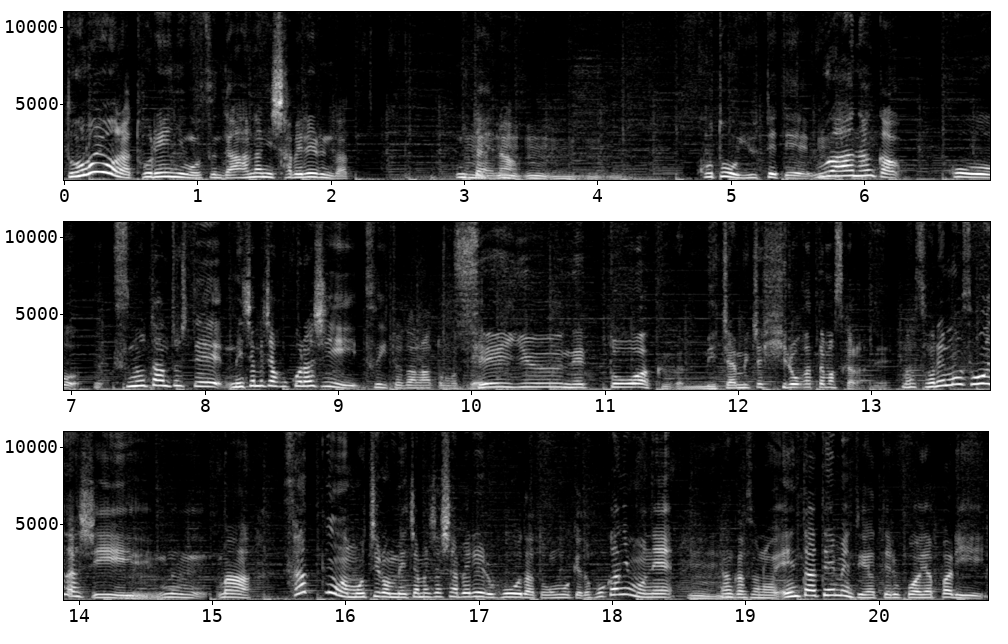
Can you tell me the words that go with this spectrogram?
どのようなトレーニングを積んであんなに喋れるんだみたいなうんうんうんうんうん。ことを言ってて、うわーなんかこうスノタンとしてめちゃめちゃ誇らしいツイートだなと思って。声優ネットワークがめちゃめちゃ広がってますからね。まあ、それもそうだし、うん。まあさっくんはもちろんめちゃめちゃ喋れる方だと思うけど他にもね、うん。なんかそのエンターテインメントやってる子はやっぱり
